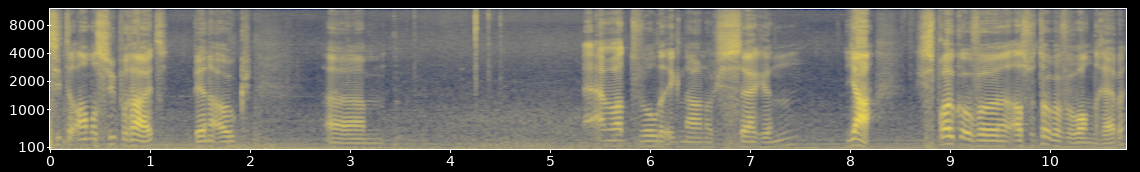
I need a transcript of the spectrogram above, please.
Het ziet er allemaal super uit. Binnen ook. Ehm, en wat wilde ik nou nog zeggen? Ja, gesproken over, als we toch over wandelen hebben.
